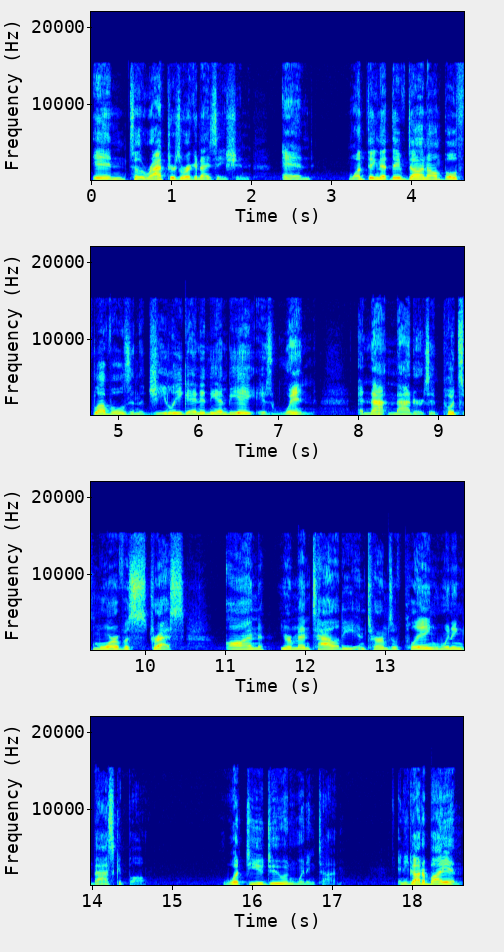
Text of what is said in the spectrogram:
into the Raptors organization and one thing that they've done on both levels in the G League and in the NBA is win. And that matters. It puts more of a stress on your mentality in terms of playing winning basketball. What do you do in winning time? And you got to buy in.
